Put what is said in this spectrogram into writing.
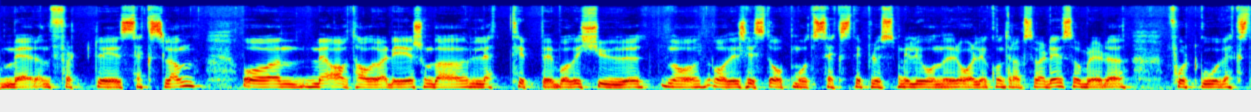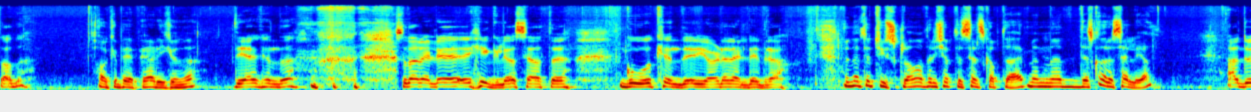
mer enn 46 land. Og med avtaleverdier som da lett tipper både 20 nå, og de siste opp mot 60 pluss millioner årlig kontraktsverdi, så blir det fort god vekst av det. Aker PP, er de kunde? De er kunde. Så det er veldig hyggelig å se at eh, gode kunder gjør det veldig bra. Du nevnte Tyskland, at dere kjøpte et selskap der, men eh, det skal dere selge igjen? Ja, du,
